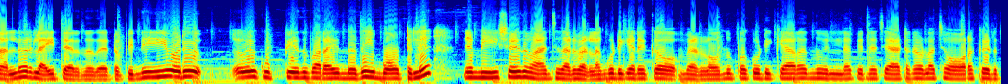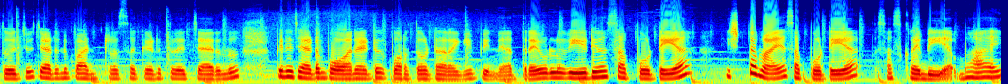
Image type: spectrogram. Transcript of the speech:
നല്ലൊരു ലൈറ്റ് ആയിരുന്നു കേട്ടോ. പിന്നെ ഈ ഒരു ഒരു കുപ്പി എന്ന് പറയുന്നത് ഈ ബോട്ടിൽ ഞാൻ മീശോയിൽ നിന്ന് വാങ്ങിച്ചതാണ്. വെള്ളം കുടിക്കാനൊക്കെ വെള്ളമൊന്നും ഇപ്പോൾ കുടിക്കാറൊന്നുമില്ല. പിന്നെ ചേട്ടനുള്ള ചോറൊക്കെ എടുത്തു വെച്ചു. ചേട്ടന് പണ്ട് ഡ്രസ്സൊക്കെ എടുത്തു വെച്ചായിരുന്നു. പിന്നെ ചേട്ടൻ പോകാനായിട്ട് പുറത്തോട്ട് ഇറങ്ങി. പിന്നെ അത്രയേ ഉള്ളൂ. വീഡിയോ സപ്പോർട്ട് ചെയ്യുക. ഇഷ്ടമായ സപ്പോർട്ട് ചെയ്യുക. സബ്സ്ക്രൈബ് ചെയ്യുക. ബായ്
